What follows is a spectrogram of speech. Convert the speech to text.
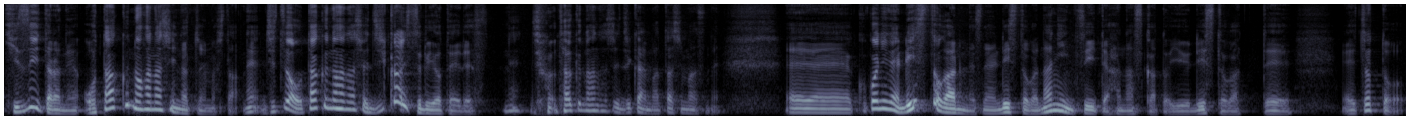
気づいたらねオタクの話になっちゃいました。ね実はオタクの話は次回する予定です。ね オタクの話次回またしますね。えー、ここにねリストがあるんですね。リストが何について話すかというリストがあって、えー、ちょっと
